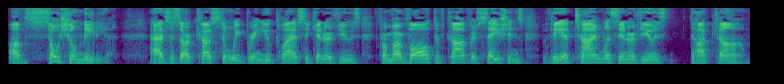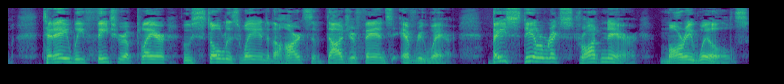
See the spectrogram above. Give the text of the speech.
of social media. As is our custom, we bring you classic interviews from our vault of conversations via timelessinterviews.com. Today, we feature a player who stole his way into the hearts of Dodger fans everywhere. Base stealer extraordinaire, Maury Wills.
